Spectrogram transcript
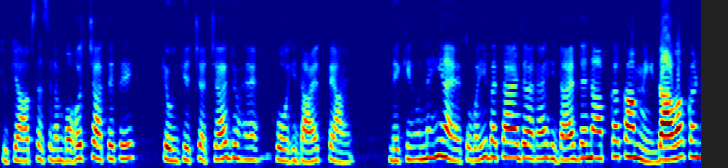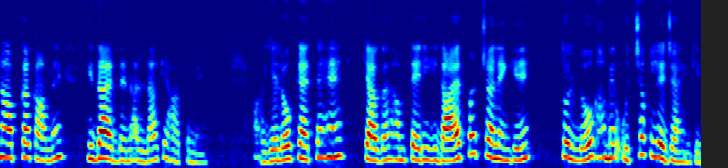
کیونکہ آپ صلی اللہ علیہ وسلم بہت چاہتے تھے کہ ان کے چچا جو ہیں وہ ہدایت پہ آئیں، لیکن وہ نہیں آئے۔ تو وہی بتایا جا رہا ہے، ہدایت دینا آپ کا کام نہیں، دعویٰ کرنا آپ کا کام ہے، ہدایت دینا اللہ کے ہاتھ میں۔ اور یہ لوگ کہتے ہیں کہ اگر ہم تیری ہدایت پر چلیں گے تو لوگ ہمیں اچک لے جائیں گے۔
